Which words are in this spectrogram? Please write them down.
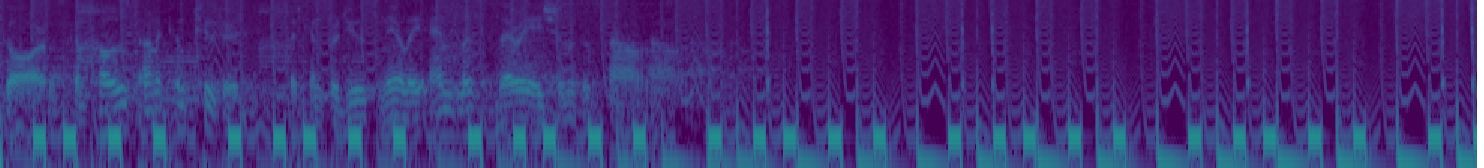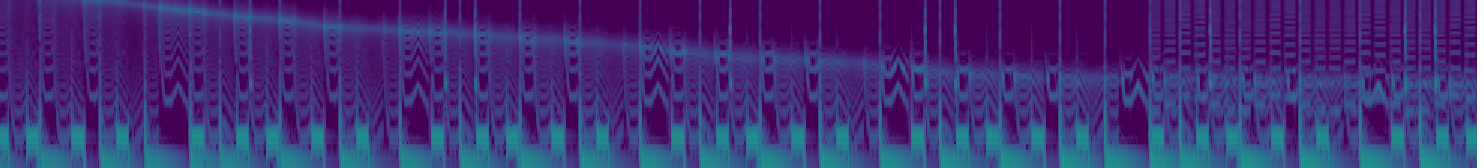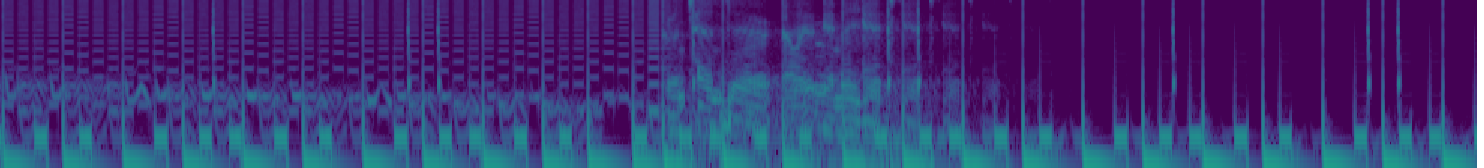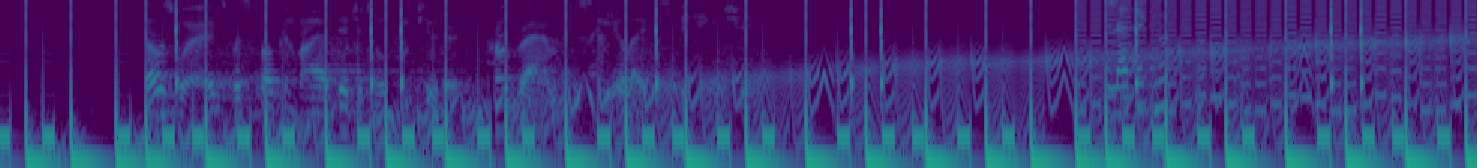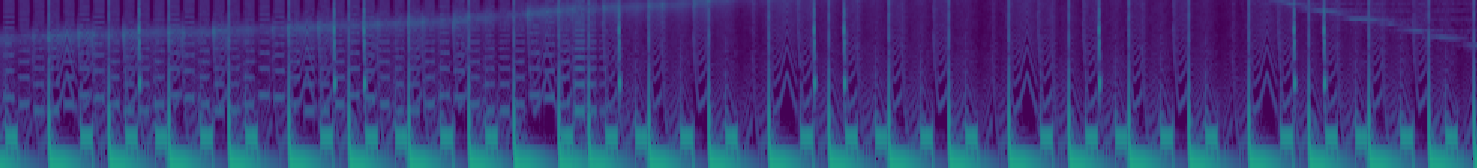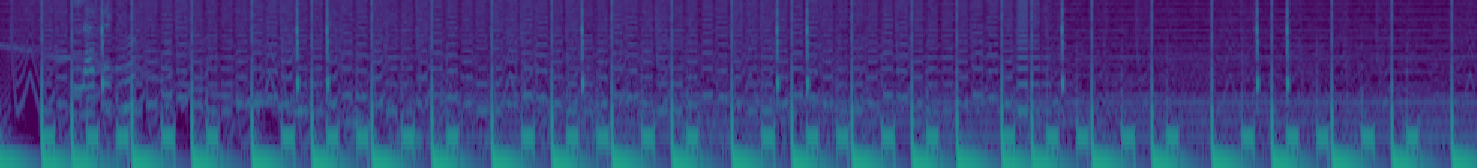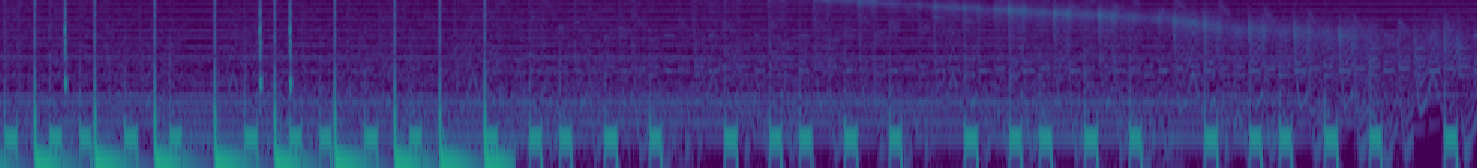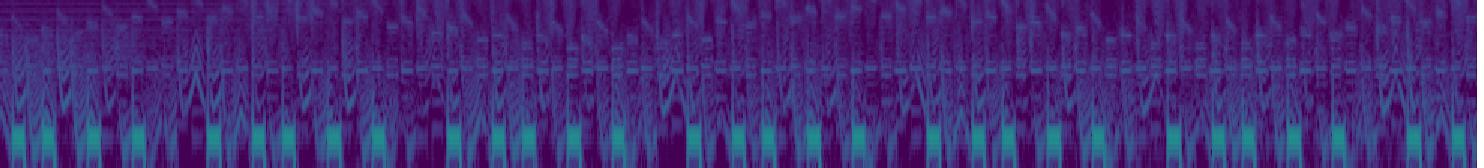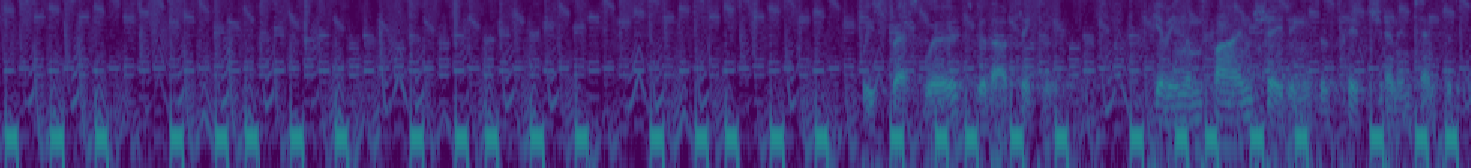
score composed on a computer that can produce nearly Contender eliminated. Without thinking, giving them fine shadings of pitch and intensity.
